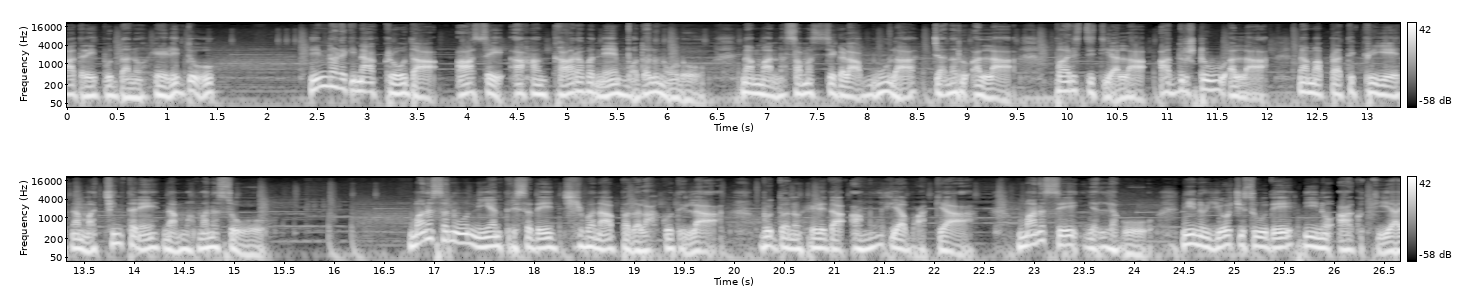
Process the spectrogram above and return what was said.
ಆದರೆ ಬುದ್ಧನು ಹೇಳಿದ್ದು, ನಿನ್ನೊಳಗಿನ ಕ್ರೋಧ, ಆಸೆ, ಅಹಂಕಾರವನ್ನೇ ಮೊದಲು ನೋಡು. ನಮ್ಮ ಸಮಸ್ಯೆಗಳ ಮೂಲ ಜನರು ಅಲ್ಲ, ಪರಿಸ್ಥಿತಿ ಅಲ್ಲ, ಅದೃಷ್ಟವೂ ಅಲ್ಲ. ನಮ್ಮ ಪ್ರತಿಕ್ರಿಯೆ, ನಮ್ಮ ಚಿಂತನೆ, ನಮ್ಮ ಮನಸ್ಸು. ಮನಸ್ಸನ್ನು ನಿಯಂತ್ರಿಸದೆ ಜೀವನ ಬದಲಾಗುವುದಿಲ್ಲ. ಬುದ್ಧನು ಹೇಳಿದ ಅಮೂಲ್ಯ ವಾಕ್ಯ ಮನಸ್ಸೇ ಎಲ್ಲವೂ. ನೀನು ಯೋಚಿಸುವುದೇ ನೀನು ಆಗುತ್ತೀಯ.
